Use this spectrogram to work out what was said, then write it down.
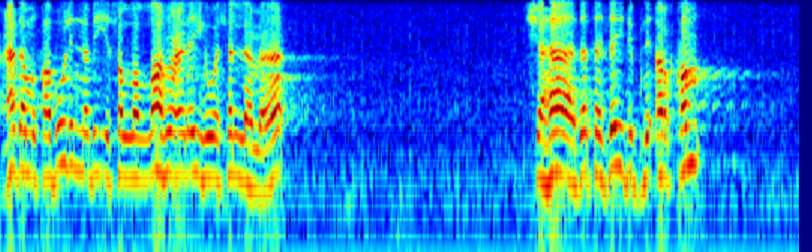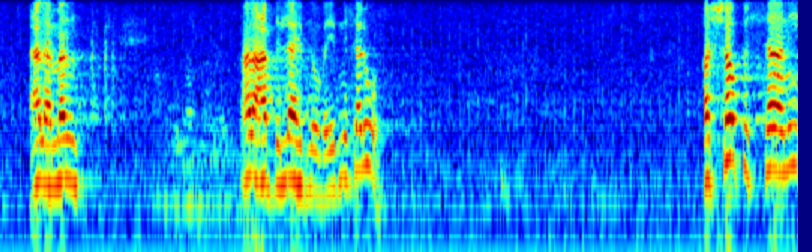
عدم قبول النبي صلى الله عليه وسلم شهادة زيد بن أرقم على من على عبد الله بن أبي بن سلول. الشرط الثاني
